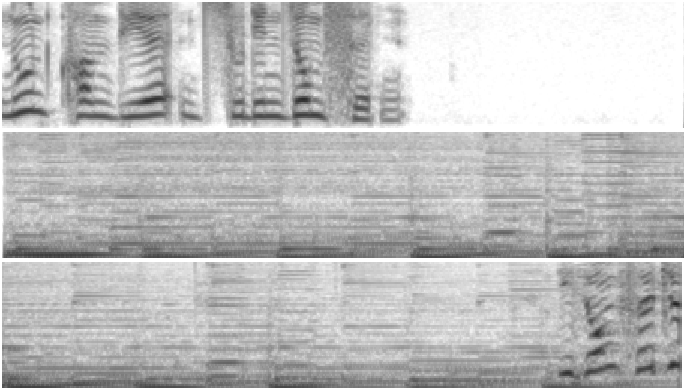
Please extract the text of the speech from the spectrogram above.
Nun kommen wir zu den Sumpfhütten. Die Sumpfhütte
